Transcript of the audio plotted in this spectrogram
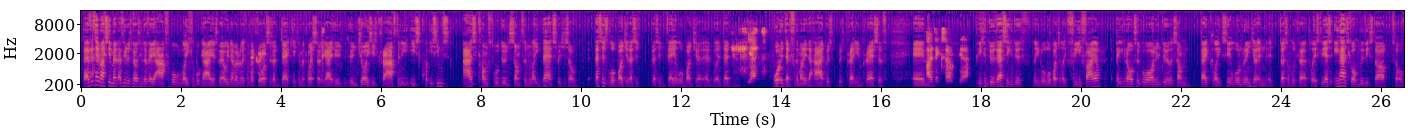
but every time I see him interviewed as well, he seems a very affable, likable guy as well. He never really comes Agreed. across as a dick. He comes across as a guy who, who enjoys his craft, and he, he's he seems as comfortable doing something like this, which is sort of this is low budget. This is this is very low budget. It, it did, yeah, what he did for the money they had was, was pretty impressive. Um, I think so. Yeah, he can do this. He can do you know low budget like Free Fire, but he can also go on and do like something big like say Lone Ranger, and it doesn't look out of place. 'cause he has he has got movie star sort of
